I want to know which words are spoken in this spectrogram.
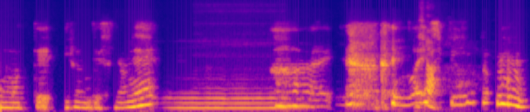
思っているんですよね。はい。なんかいまいちピンと。うん。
